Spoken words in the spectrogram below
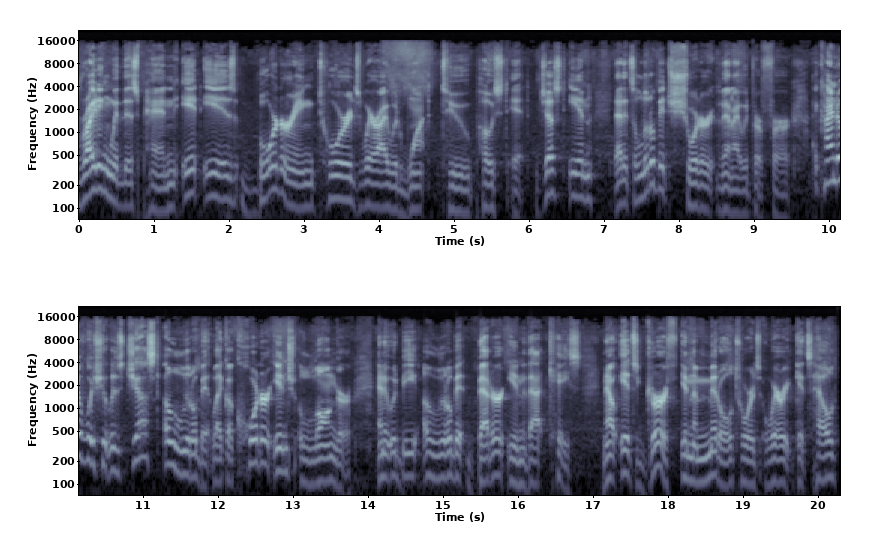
Writing with this pen, it is bordering towards where I would want to post it. Just in that it's a little bit shorter than I would prefer. I kind of wish it was just a little bit, like a quarter inch longer, and it would be a little bit better in that case. Now, its girth in the middle towards where it gets held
